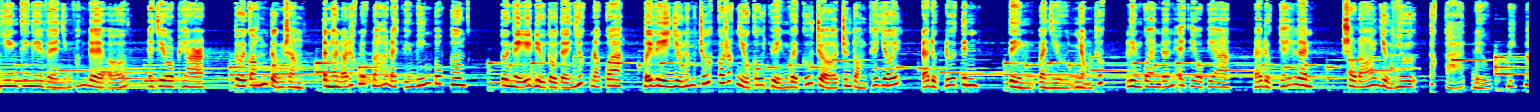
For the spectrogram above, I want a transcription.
nhiên khi nghe về những vấn đề ở Ethiopia. Tôi có ấn tượng rằng tình hình ở đất nước đó đã chuyển biến tốt hơn. Tôi nghĩ điều tồi tệ nhất đã qua bởi vì nhiều năm trước có rất nhiều câu chuyện về cứu trợ trên toàn thế giới đã được đưa tin, tiền và nhiều nhận thức liên quan đến Ethiopia đã được dấy lên, sau đó dường như tất cả đều biến mất.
